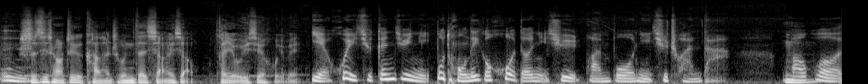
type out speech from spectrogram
嗯。实际上这个看完之后，你再想一想，它有一些回味，也会去根据你不同的一个获得，你去传播，你去传达，嗯。包括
